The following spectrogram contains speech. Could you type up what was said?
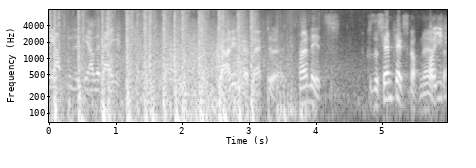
me up with it the other day. Yeah, I need to go back to it. Apparently it's... Because the Semtex got nerfed. Oh, you so-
